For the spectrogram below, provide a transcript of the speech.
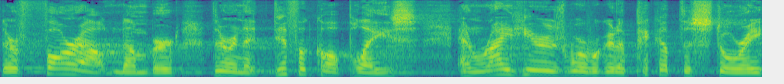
They're far outnumbered. They're in a difficult place. And right here is where we're going to pick up the story.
